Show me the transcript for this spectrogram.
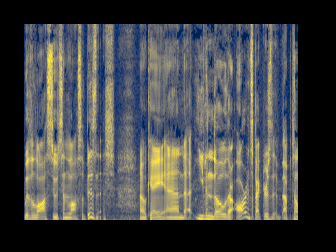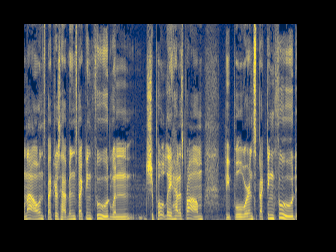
with lawsuits and loss of business. Okay, and uh, even though there are inspectors, up till now, inspectors have been inspecting food. When Chipotle had its problem, people were inspecting food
